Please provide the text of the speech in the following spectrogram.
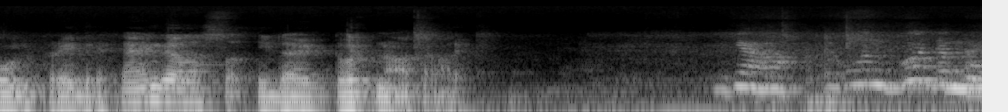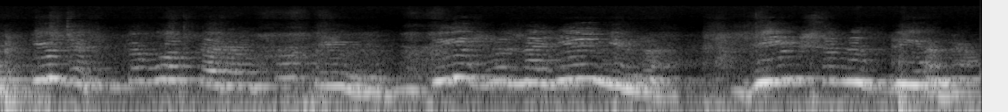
un Friedricha Engelsa ideju turpinātāji. Jā, un godamais 22. aprīlis Dižana Ļeņina dzimšanas dienā.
